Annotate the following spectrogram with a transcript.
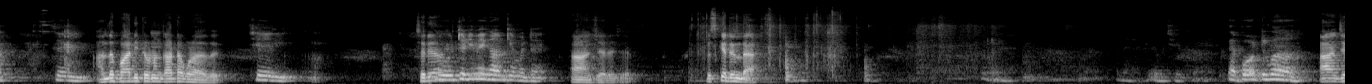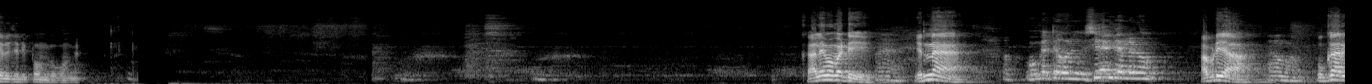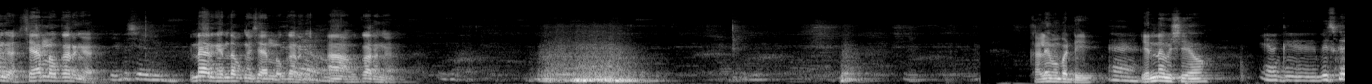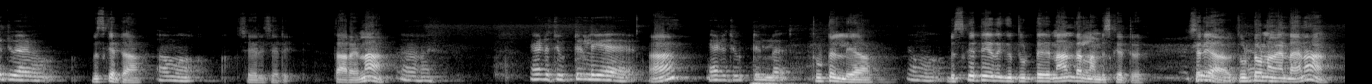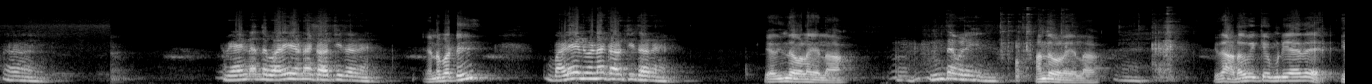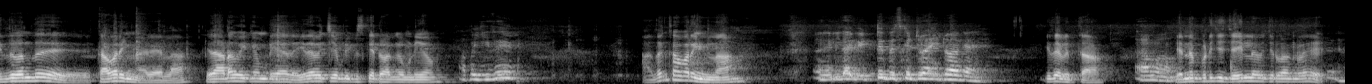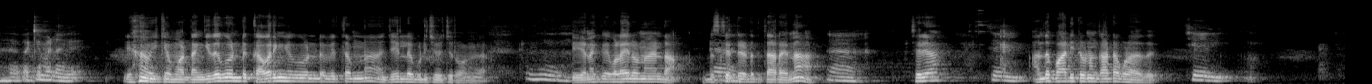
சரி. அந்த பாட்டிட்ட ஒன்றும் காட்டக்கூடாது. சரி. சரியா? ஒட்டடியுமே காமிக்க மாட்டேன். ஆ சரி சரி. பிஸ்கட் நான் போட்டுமா? ஆ சரி சரி. போங்க போங்க. காளியம்மா பாட்டி என்ன? உங்கள்கிட்ட ஒரு விஷயம் சொல்லணும். அப்படியா? உட்காருங்க சேர்ல உட்காருங்க. என்ன இருக்கு எந்த பக்கம் சேர்ல உட்காருங்க. ஆ உட்காருங்க. காளியம்மா பாட்டி என்ன விஷயம்? எனக்கு பிஸ்கட் வேணும். பிஸ்கட்டா? ஆமாம் சரி சரி. ஆஹா. என்கிட்ட சுட்டு இல்லையே ஆ? என்கிட்ட சுட்டு இல்லை துட்டு இல்லையா பிஸ்கட்டு எதுக்கு? துட்டு. நான் தரலாம் பிஸ்கட்டு. சரியா? துட்டு ஒன்றும் வேண்டாம்னா வேண்டாம் அந்த வளையல் வேணால் கலத்தி தரேன். என்ன பாட்டி? வளையல் வேணால் கலத்தி தரேன். எது இந்த வளையலா? இந்த வளையல். அந்த வளையலா? இதை அடவு வைக்க முடியாதே. இது வந்து கவரிங் நகையலா இதை அடவு வைக்க முடியாது. இதை வச்சு எப்படி பிஸ்கட் வாங்க முடியும்? அப்போ இது? அதுவும் கவரிங் தான். இல்லை விட்டு பிஸ்கட் வாங்கிட்டு வாங்க. இதை வித்தா? ஆமாம் என்ன பிடிச்சி ஜெயிலில் வச்சிருவாங்களே? வைக்க மாட்டாங்க. ஏன் வைக்க மாட்டாங்க? இதை கொண்டு கவரிங்கை கொண்டு விற்றோம்னா ஜெயிலில் பிடிச்சி வச்சிருவாங்க. எனக்கு வளையல் ஒன்றும் வேண்டாம். பிஸ்கட் எடுத்து தரேன்னா? சரியா? சரி. அந்த பாட்டிட்ட ஒன்றும் காட்டக்கூடாது. சரி.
